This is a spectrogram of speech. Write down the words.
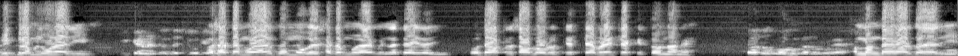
ਵਿਕਰਮ ਲੋਣਾ ਜੀ। ਕੀ ਕਹਿਣਾ ਚਾਹੁੰਦੇ ਚੋਰੀ ਸਾਡਾ ਮੋਬਾਈਲ ਗੁੰਮ ਹੋ ਗਿਆ ਸਾਡਾ ਮੋਬਾਈਲ ਮਿਲਣਾ ਚਾਹੀਦਾ ਜੀ। ਉਹ ਡਾਕਟਰ ਸਾਹਿਬ ਉਹ ਕੈਮਰੇ ਚੈੱਕ ਕੀਤਾ ਉਹਨਾਂ ਨੇ। ਕਦੋਂ ਗੁੰਮ ਕਦੋਂ ਹੋਇਆ? ਮੰਗਲਵਾਰ ਦਾ ਹੋਇਆ ਜੀ।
